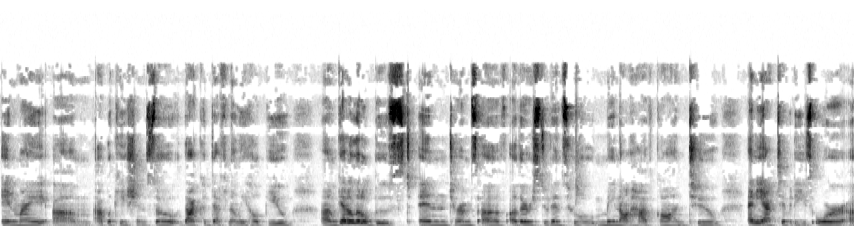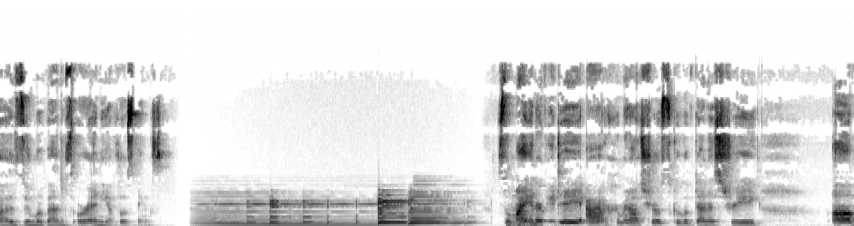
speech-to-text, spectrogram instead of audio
in my um, application so that could definitely help you um, get a little boost in terms of other students who may not have gone to any activities or uh, Zoom events or any of those things. So my interview day at Herman Ostrow School of Dentistry um,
